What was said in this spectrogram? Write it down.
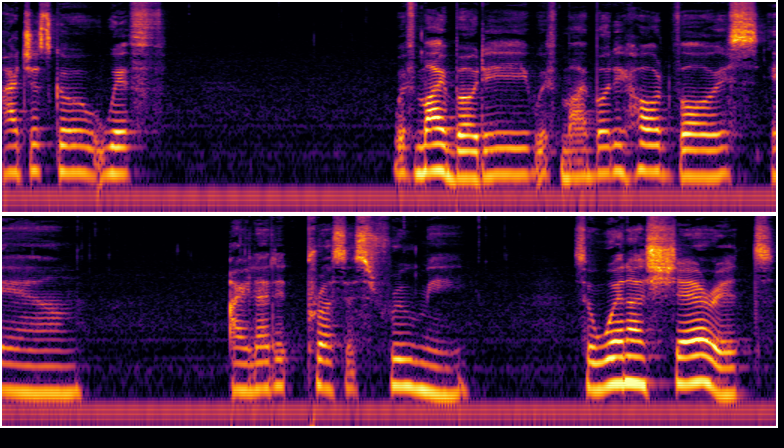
I just go with with my body, with my body heart voice, and I let it process through me. So when I share it,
